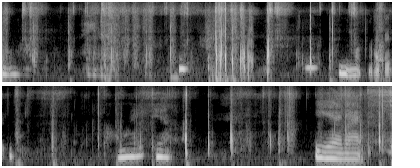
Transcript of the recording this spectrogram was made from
Right, yeah. Yeah, that's.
